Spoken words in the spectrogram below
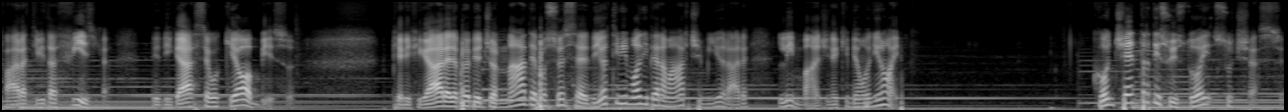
Fare attività fisica, dedicarsi a qualche hobbies, pianificare le proprie giornate possono essere degli ottimi modi per amarci e migliorare l'immagine che abbiamo di noi. Concentrati sui tuoi successi.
